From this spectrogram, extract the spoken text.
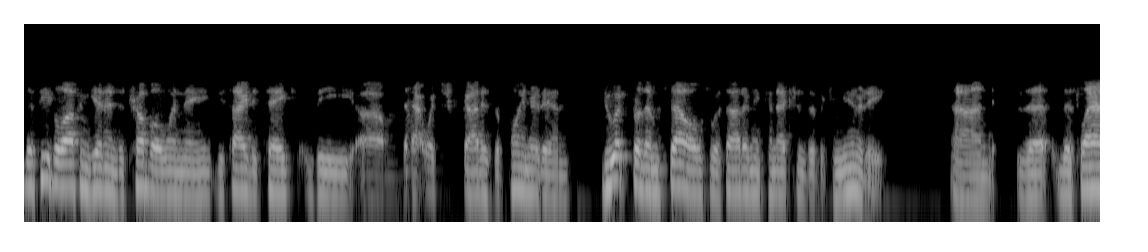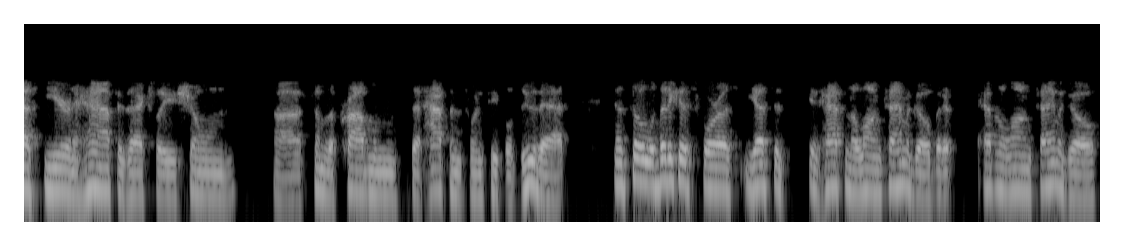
the people often get into trouble when they decide to take the um, that which God has appointed and do it for themselves without any connection to the community. And that this last year and a half has actually shown uh, some of the problems that happens when people do that. And so Leviticus for us, yes, it, it happened a long time ago, but it happened a long time ago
